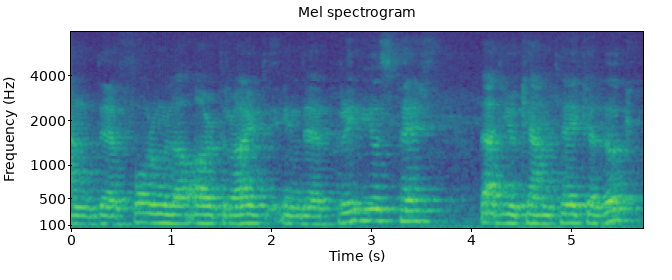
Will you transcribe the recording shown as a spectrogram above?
and the formula are derived in the previous page that you can take a look.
